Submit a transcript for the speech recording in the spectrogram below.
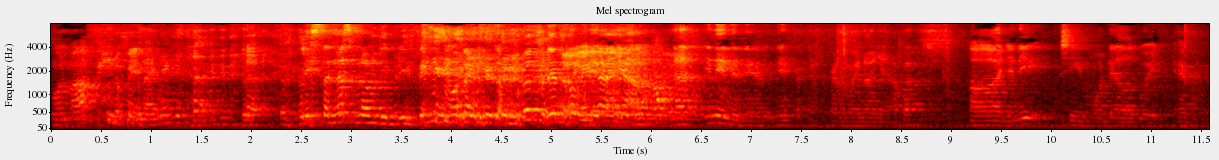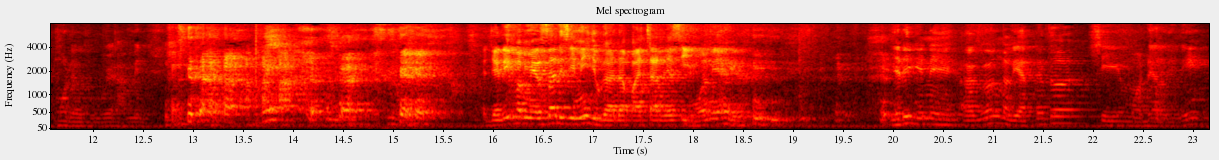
Mohon maaf fenomenanya kita listeners belum di briefing mulai disebut fenomenanya apa. Nah ini nih, nih, ini fe- fenomenanya apa? Eh, jadi si model gue, eh model gue Amin. Jadi pemirsa di sini juga ada pacarnya Simon ya gitu. Jadi gini, eh, gue ngelihatnya tuh si model ini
